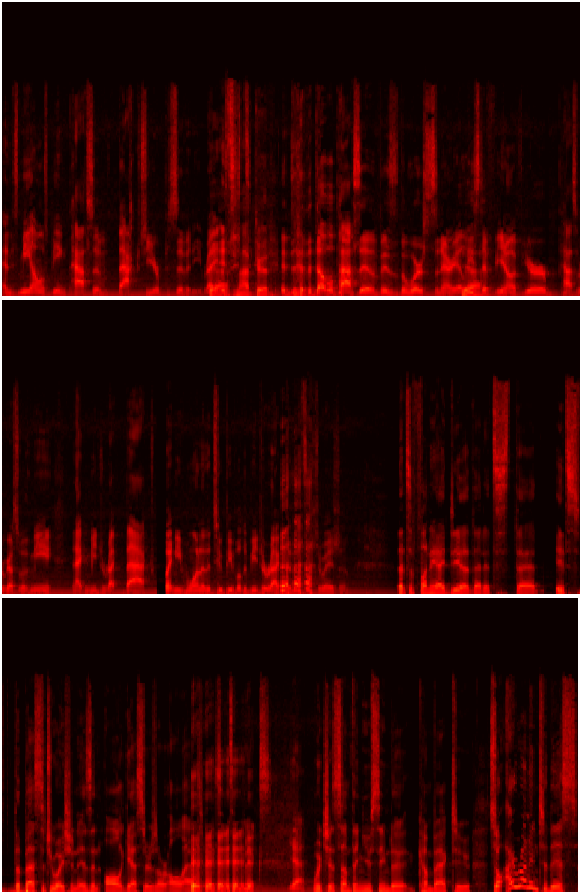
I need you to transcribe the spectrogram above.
and it's me almost being passive back to your passivity, right? Yeah, it's not good. it- the double passive is the worst scenario. At Yeah. least if you know if you're passive aggressive with me and I can be direct back, I might need one of the two people to be direct in that situation. That's a funny idea that it's that it's the best situation isn't all guessers or all askers. it's a mix. Yeah. Which is something you seem to come back to. So I run into this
